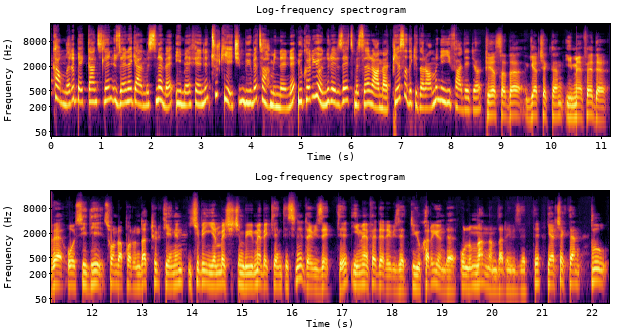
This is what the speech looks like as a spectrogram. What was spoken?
rakamları beklentilerin üzerine gelmesine ve IMF'nin Türkiye için büyüme tahminlerini yukarı yönlü revize etmesine rağmen piyasadaki daralma neyi ifade ediyor? Piyasada gerçekten IMF de ve OECD son raporunda Türkiye'nin 2025 için büyüme beklentisini revize etti. IMF de revize etti. Yukarı yönde olumlu anlamda revize etti. Gerçekten bu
